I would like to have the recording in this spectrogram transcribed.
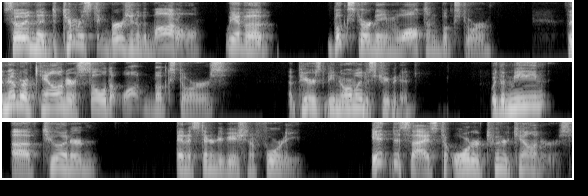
So in the deterministic version of the model, we have a bookstore named Walton Bookstore. The number of calendars sold at Walton bookstores appears to be normally distributed with a mean of 200 and a standard deviation of 40. It decides to order 200 calendars.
